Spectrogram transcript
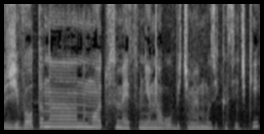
живота на, на моето семейство. Ние много обичаме музика всички.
